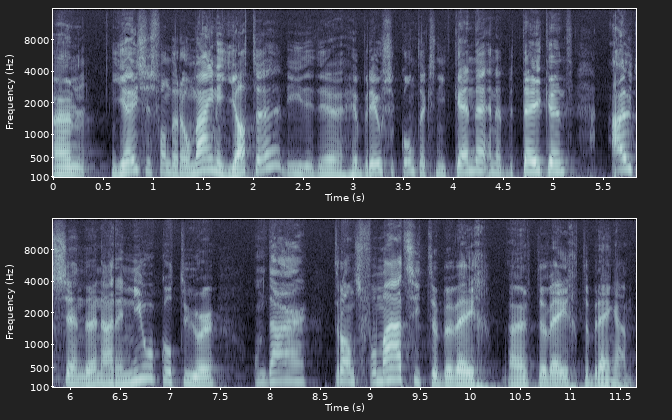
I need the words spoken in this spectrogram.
um, Jezus van de Romeinen jatte, die de Hebreeuwse context niet kende. En het betekent uitzenden naar een nieuwe cultuur om daar transformatie te beweeg, uh, teweeg te brengen.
